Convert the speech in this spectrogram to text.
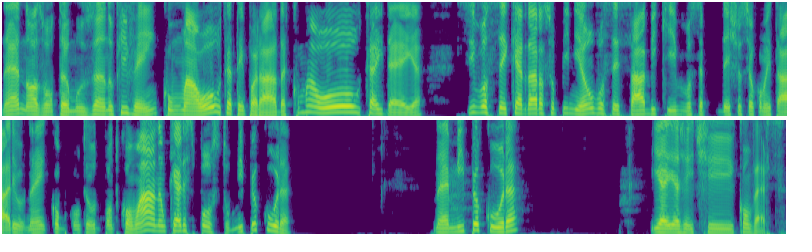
né, nós voltamos ano que vem com uma outra temporada, com uma outra ideia. Se você quer dar a sua opinião, você sabe que você deixa o seu comentário né, em coboconteúdo.com. Ah, não quero exposto. Me procura. Né, me procura. E aí a gente conversa.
